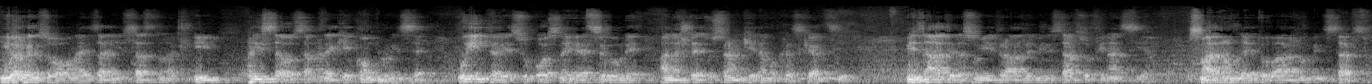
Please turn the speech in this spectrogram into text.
i organizovao onaj zadnji sastanak i pristao sam na neke kompromise u interesu Bosne i Hercegovine, a na štetu stranke demokratske akcije. Vi znate da smo mi tražili ministarstvo financija. Smatramo da je to važno ministarstvo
